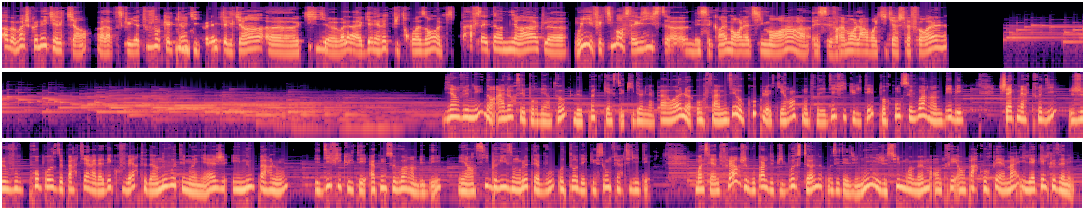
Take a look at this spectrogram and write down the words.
Ah bah moi je connais quelqu'un, voilà, parce qu'il y a toujours quelqu'un qui connaît quelqu'un euh, qui euh, voilà a galéré depuis trois ans et puis paf ça a été un miracle. Oui effectivement ça existe, euh, mais c'est quand même relativement rare et c'est vraiment l'arbre qui cache la forêt. Bienvenue dans Alors c'est pour bientôt, le podcast qui donne la parole aux femmes et aux couples qui rencontrent des difficultés pour concevoir un bébé. Chaque mercredi, je vous propose de partir à la découverte d'un nouveau témoignage et nous parlons des difficultés à concevoir un bébé et ainsi brisons le tabou autour des questions de fertilité. Moi c'est Anne Fleur, je vous parle depuis Boston aux États-Unis et je suis moi-même entrée en parcours PMA il y a quelques années.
